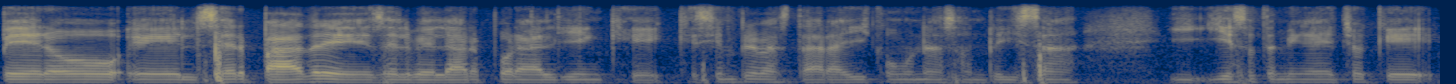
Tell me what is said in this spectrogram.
pero el ser padre es el velar por alguien que, que siempre va a estar ahí con una sonrisa y, y eso también ha hecho que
